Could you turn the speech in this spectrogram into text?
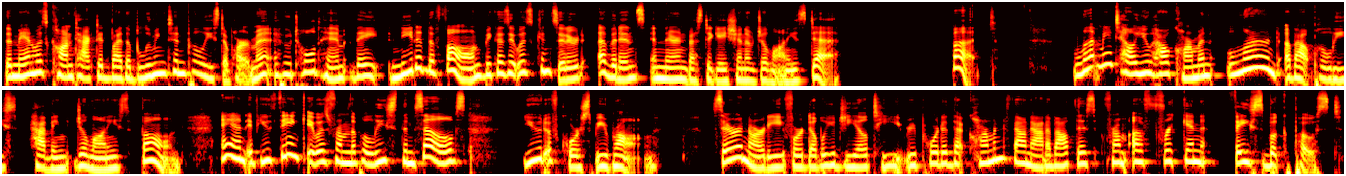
the man was contacted by the Bloomington Police Department, who told him they needed the phone because it was considered evidence in their investigation of Jelani's death. But let me tell you how Carmen learned about police having Jelani's phone. And if you think it was from the police themselves, you'd of course be wrong. Sarah Nardi for WGLT reported that Carmen found out about this from a freaking Facebook post.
